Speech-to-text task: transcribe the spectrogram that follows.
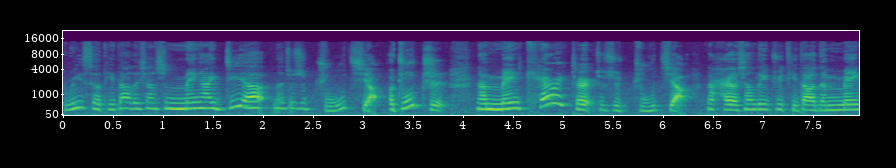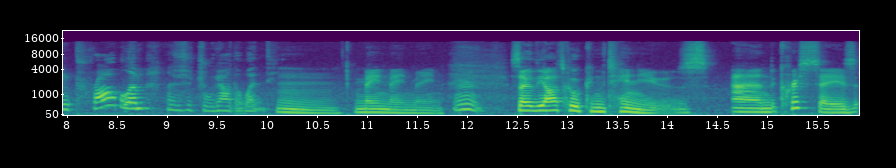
Reese 有提到的，像是 main idea，那就是主角呃主旨。那 main character 就是主角。那还有像例句提到的 main problem，那就是主要的问题。 Main, main, main. So the article continues, and Chris says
